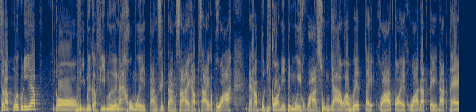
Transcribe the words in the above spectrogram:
สำหรับมวยคู่นี้ครับ ก็ฝีมือกับฝีมือนะคู่มวยต่างศึกต่างสายครับซ้ายกับขวานะครับวุฒิกรนี่เป็นมวยขวาสูงยาวครับเวทเตะขวาต่อยขวาดักเตะดักแทง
